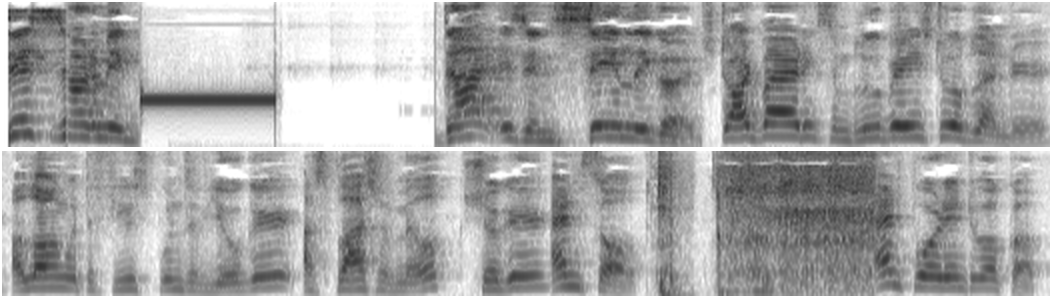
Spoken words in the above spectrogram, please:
This is how to make that is insanely good. Start by adding some blueberries to a blender, along with a few spoons of yogurt, a splash of milk, sugar, and salt. And pour it into a cup.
